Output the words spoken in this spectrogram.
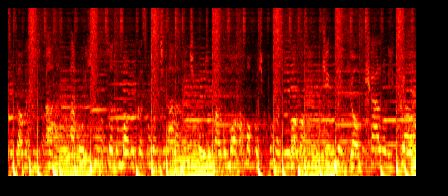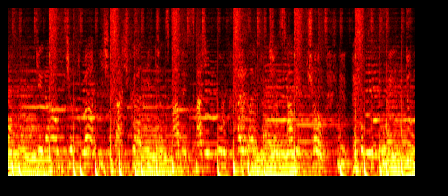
맛은 떨어지지 않아 아무리 힘없어도 먹을 것은 먹진 않아. 눈치 보지 말고 먹어. 먹고 싶은 것을 먹어. Give me go calorie go. Get out 전주방 24시간 2440분. 할만 6400초. 늘 배고픈 우리 뚱뚱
